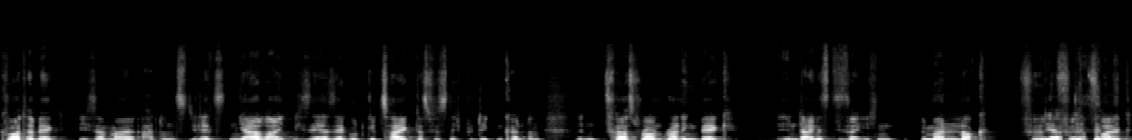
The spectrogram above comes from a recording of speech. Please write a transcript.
Quarterback, ich sag mal, hat uns die letzten Jahre eigentlich sehr, sehr gut gezeigt, dass wir es nicht predikten können. Und ein First Round Running Back in Dynasty ist eigentlich ein, immer ein Lock für, Ja. für Erfolg.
